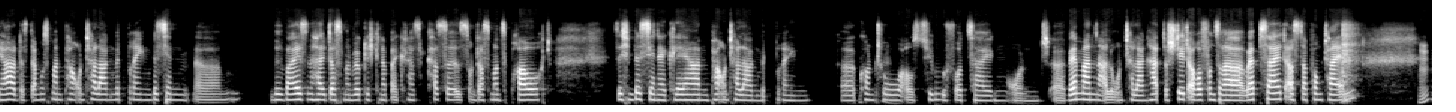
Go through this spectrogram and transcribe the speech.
ja, das, da muss man ein paar Unterlagen mitbringen, ein bisschen ähm, beweisen halt, dass man wirklich knapp bei Kas- Kasse ist und dass man es braucht. Sich ein bisschen erklären, ein paar Unterlagen mitbringen, äh, Kontoauszüge vorzeigen. Und äh, wenn man alle Unterlagen hat, das steht auch auf unserer Website asta.hm. Hm.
